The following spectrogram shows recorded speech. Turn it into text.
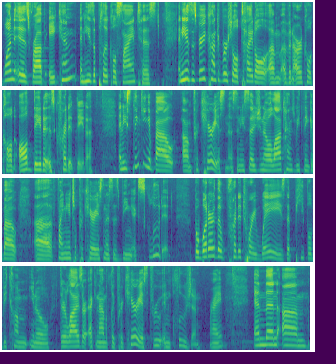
One is Rob Aitken, and he's a political scientist. And he has this very controversial title um, of an article called All Data is Credit Data. And he's thinking about um, precariousness. And he says, you know, a lot of times we think about uh, financial precariousness as being excluded. But what are the predatory ways that people become, you know, their lives are economically precarious through inclusion, right? And then um,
